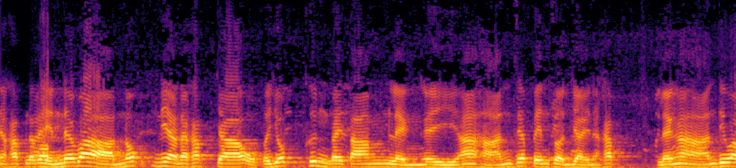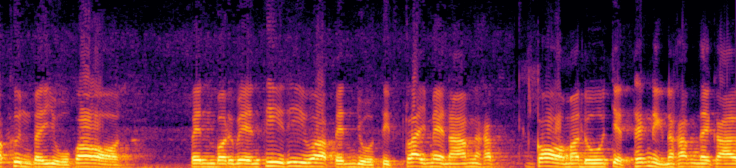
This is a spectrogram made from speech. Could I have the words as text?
นะครับ แล้วก็เห็นได้ว่านกเนี่ยนะครับจะอพยพขึ้นไปตามแหล่งไออาหารจะเป็นส่วนใหญ่นะครับ แหล่งอาหารที่ว่าขึ้นไปอยู่ก็เป็นบริเวณที่ที่ว่าเป็นอยู่ติดใกล้แม่น้ำนะครับ ก็มาดูเจ็ดเทคนิคนะครับ ในการ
